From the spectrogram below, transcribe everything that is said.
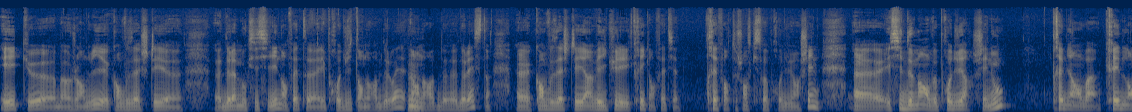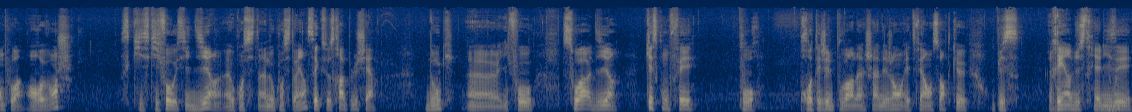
et que bah, aujourd'hui, quand vous achetez de la moxicilline, en fait, elle est produite en Europe de l'Ouest, en mm. Europe de, l'Est. quand vous achetez un véhicule électrique, en fait, il y a très forte chance qu'il soit produit en Chine. et si demain on veut produire chez nous, très bien, on va créer de l'emploi. En revanche, ce qu'il faut aussi dire à nos concitoyens, c'est que ce sera plus cher. Donc, euh, il faut soit dire qu'est-ce qu'on fait pour protéger le pouvoir d'achat des gens et de faire en sorte qu'on puisse réindustrialiser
